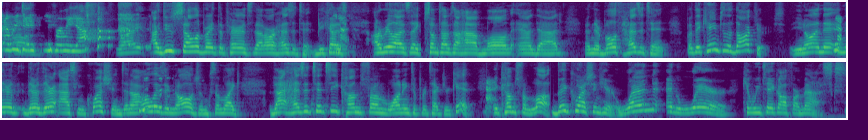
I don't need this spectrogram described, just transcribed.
every day um, for me yeah. Right? I do celebrate the parents that are hesitant because yeah. i realize like sometimes i have mom and dad and they're both hesitant but they came to the doctors you know and they yeah. and they're they're they're asking questions and i always acknowledge them because i'm like that hesitancy comes from wanting to protect your kid. It comes from love. Big question here. When and where can we take off our masks?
